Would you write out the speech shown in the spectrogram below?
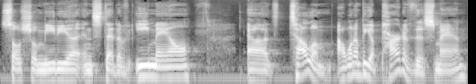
social media instead of email. Uh, tell them, I want to be a part of this, man.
